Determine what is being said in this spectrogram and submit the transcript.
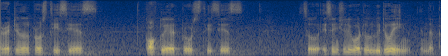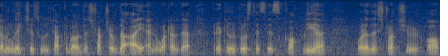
retinal prosthesis, cochlear prosthesis. So, essentially what we will be doing in the coming lectures we will talk about the structure of the eye and what are the retinal prosthesis, cochlea, what are the structure of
